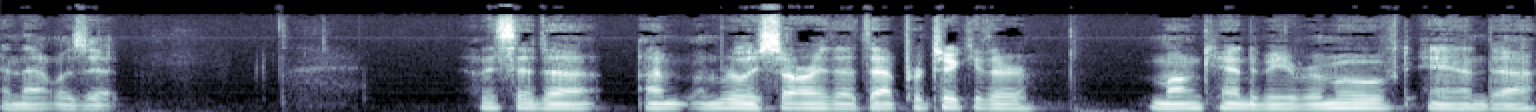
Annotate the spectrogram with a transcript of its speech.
And that was it. And I said, uh, I'm, I'm really sorry that that particular monk had to be removed, and uh,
